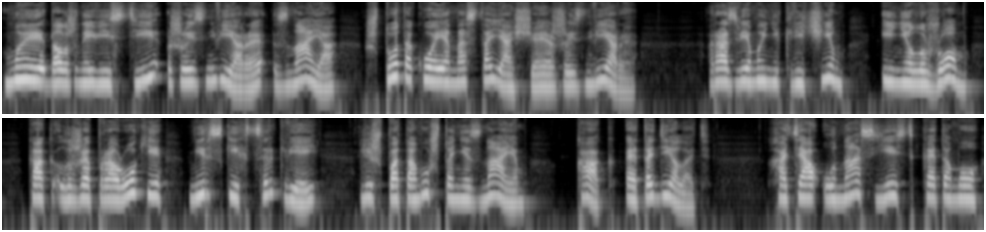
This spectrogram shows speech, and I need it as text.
Мы должны вести жизнь веры, зная, что такое настоящая жизнь веры. Разве мы не кричим и не лжем, как лжепророки мирских церквей, лишь потому, что не знаем, как это делать? Хотя у нас есть к этому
